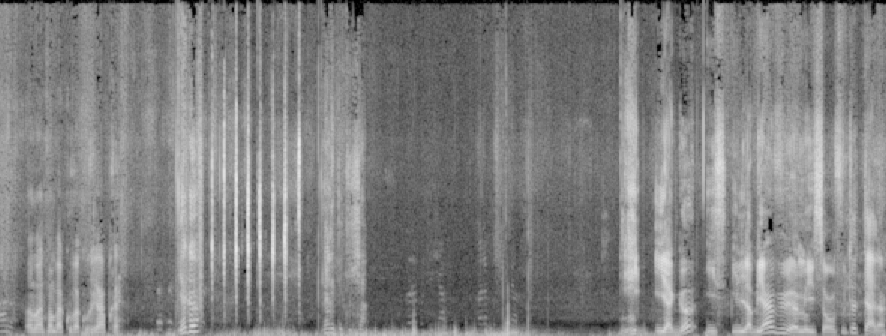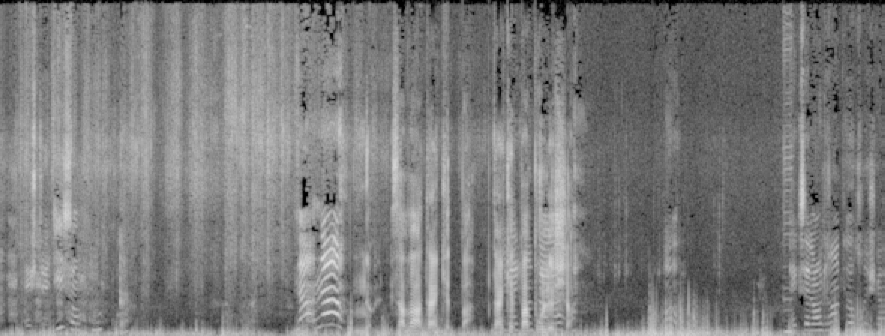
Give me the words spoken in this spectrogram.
Ah. Oh, maintenant, Bakou va courir après. Yago Viens les petits chats. I- Yago, il il l'a bien vu, hein, mais il s'en fout total. hein. Je te dis, il s'en fout. Non, non Non, mais ça va, t'inquiète pas. T'inquiète pas pour le chat. Oh Excellent grimpeur ce chat.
